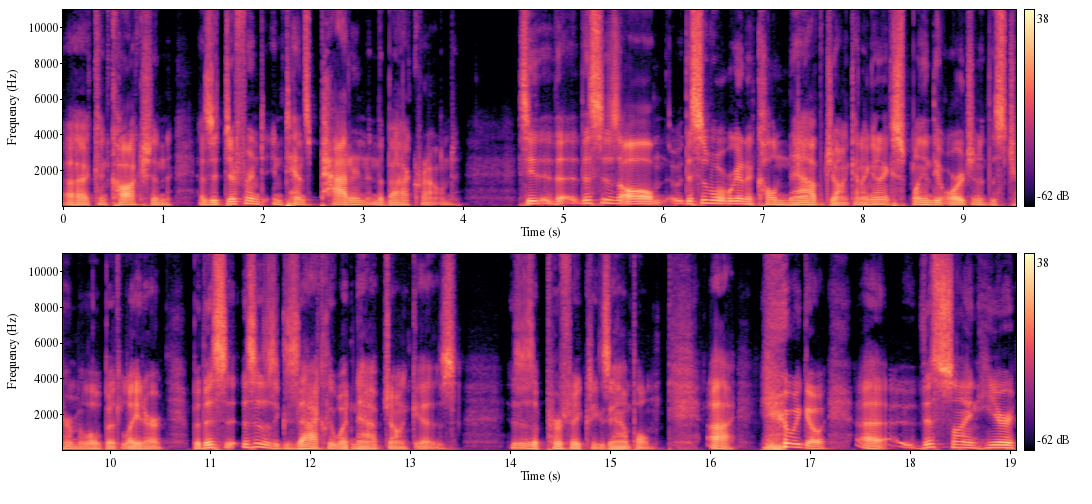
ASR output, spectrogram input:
uh, concoction has a different intense pattern in the background. See, the, this is all, this is what we're going to call nav junk, and I'm going to explain the origin of this term a little bit later. But this, this is exactly what nav junk is. This is a perfect example. Uh, here we go. Uh, this sign here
